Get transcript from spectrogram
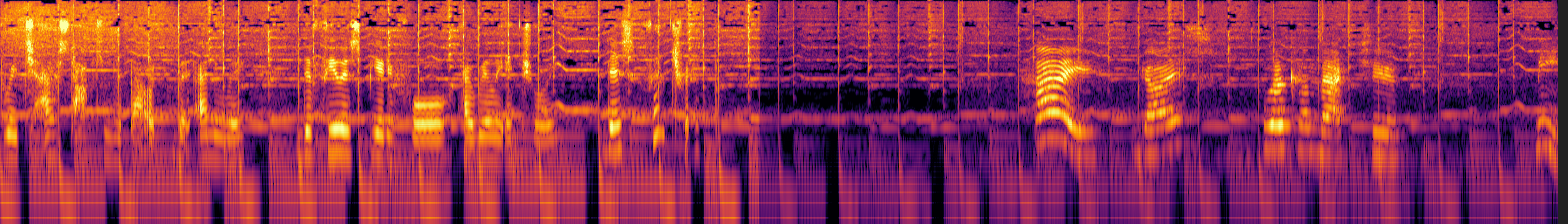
bridge I was talking about. But anyway, the view is beautiful. I really enjoy this field trip. Hi, guys. Welcome back to me,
